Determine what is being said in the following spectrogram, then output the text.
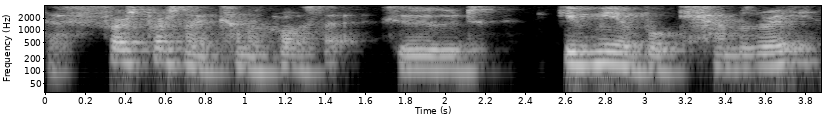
the first person I'd come across that could give me a vocabulary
